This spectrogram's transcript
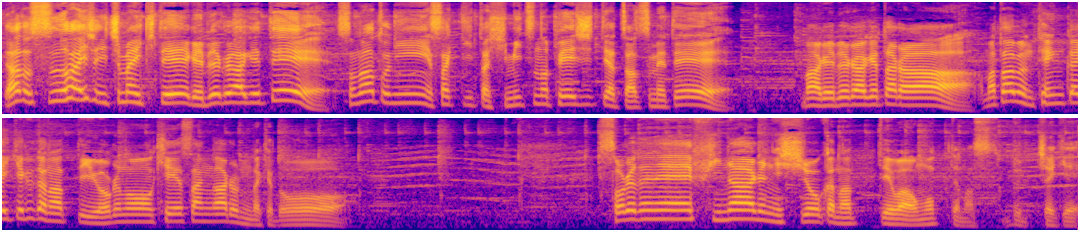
で、あと崇拝者1枚来て、レベル上げて、その後にさっき言った秘密のページってやつ集めて、まあレベル上げたら、まあ多分展開いけるかなっていう俺の計算があるんだけど、それでね、フィナーレにしようかなっては思ってます。ぶっちゃけ。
